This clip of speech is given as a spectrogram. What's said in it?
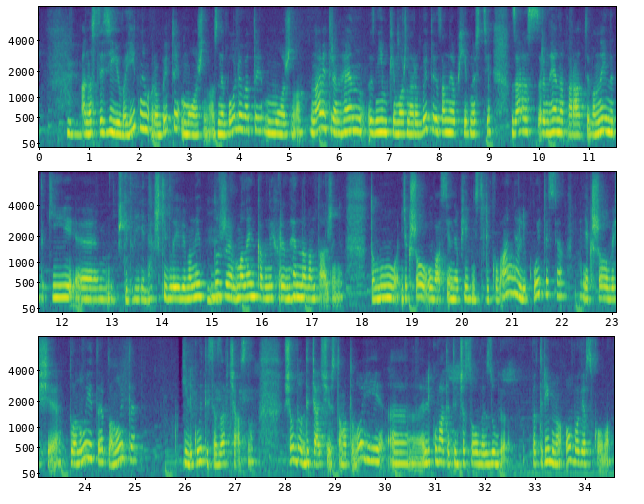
Анестезію вагітним робити можна, знеболювати можна. Навіть рентген знімки можна робити за необхідності. Зараз рентген-апарати вони не такі е, Шкідливі, да? шкідливі, вони дуже маленьке в них рентген-навантаження. Тому, якщо у вас є необхідність лікування, лікуйтеся. Якщо ви ще плануєте, плануйте і лікуйтеся завчасно. Щодо дитячої стоматології, е, лікувати тимчасові зуби потрібно обов'язково,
